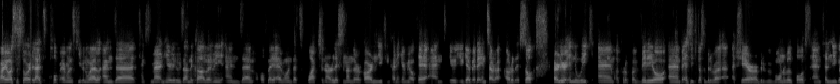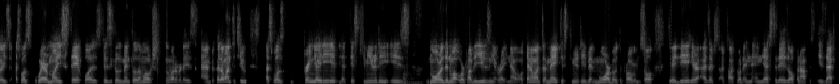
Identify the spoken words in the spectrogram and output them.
All right, what's the story, lads? Hope everyone's keeping well, and uh, thanks to Martin here who's on the call with me, and um, hopefully everyone that's watching or listening on the recording, you can kind of hear me okay, and you, you get a bit of insight out of this. So earlier in the week, um, I put up a video, and um, basically just a bit of a, a, share or a bit of a vulnerable post, and telling you guys, I suppose, where my state was, physical, mental, emotional, whatever it is, and because I wanted to, I suppose, bring the idea that this community is more than what we're probably using it right now. Okay, and I want to make this community a bit more about the program. So the idea here, as I've, I've talked about in, in yesterday's open office, is that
